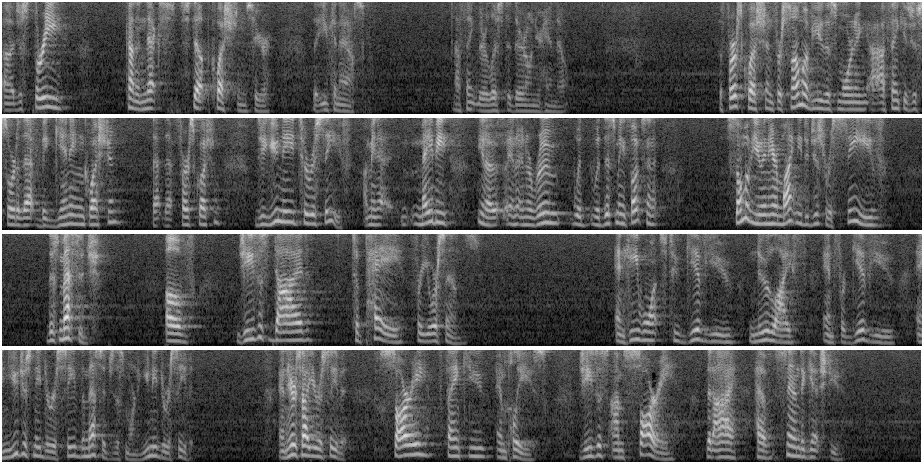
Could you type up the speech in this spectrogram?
uh, just three kind of next step questions here that you can ask. I think they're listed there on your handout. The first question for some of you this morning, I think, is just sort of that beginning question, that, that first question. Do you need to receive? I mean, maybe you know, in, in a room with, with this many folks in it, some of you in here might need to just receive this message of Jesus died to pay for your sins. And he wants to give you new life and forgive you. And you just need to receive the message this morning. You need to receive it. And here's how you receive it sorry, thank you, and please. Jesus, I'm sorry that I have sinned against you.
